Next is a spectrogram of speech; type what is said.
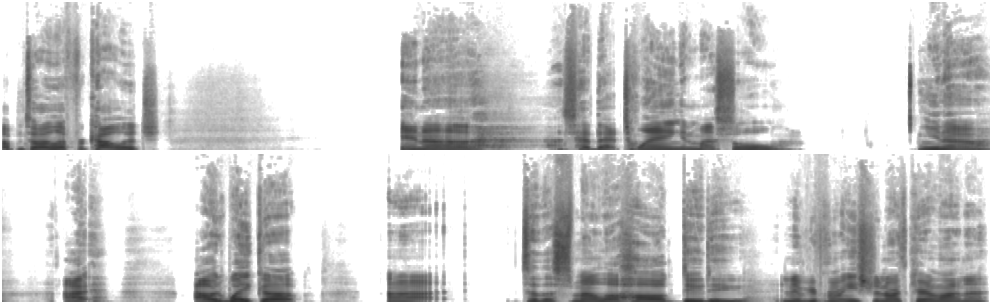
up until I left for college. And uh I just had that twang in my soul. You know, I I would wake up uh to the smell of hog doo doo. And if you're from eastern North Carolina,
